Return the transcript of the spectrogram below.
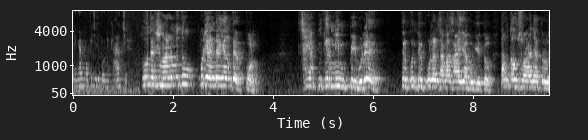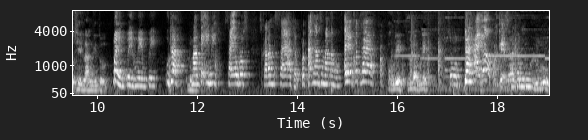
mendingan Poppy jadi boneka aja. Oh, tadi malam itu Bude Endang yang telepon. Saya pikir mimpi, Bude. Telepon-teleponan sama saya begitu. Tahu-tahu suaranya terus hilang gitu. Mimpi, mimpi. Udah, Loh. nanti ini saya urus. Sekarang saya ada pertanyaan sama kamu. Ayo ikut saya. Apa, Bude? Sudah, Bude. Sudah, ayo. Pakai seragam dulu.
